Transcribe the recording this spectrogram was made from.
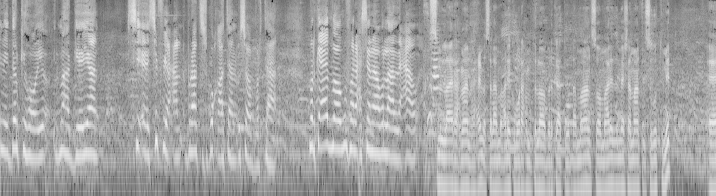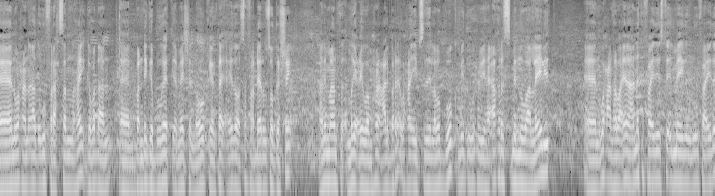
inay dalkii hooyo ilmaha geeyaan si ay si fiican bractis ku qaataan u soo bartaan. Marka aad baa ugu faraxsanaa walaale caaw bismillaahi raxmaan raxiim assalaamu calaykum waraxmatullahi wabarakaatu dhammaan soomaalida meesha maanta isugu timid. Waxaan aad ugu faraxsannahay gabadhan bandhigga buugeedka ee meesha noogu keentay iyadoo safar dheer u soo gashay ani maanta magacii waa maxamed cali barre waxaan iibsaday laba buug. Mid wuxuu yahay akhris midna waa leyli waxaan rabaa inaan anna ka faa'iidaysto ilmahayga ugu faa'iido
